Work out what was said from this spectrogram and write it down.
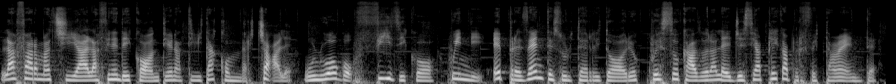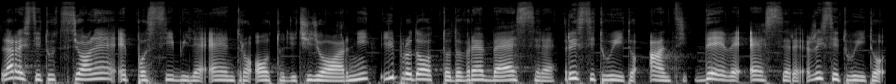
La farmacia alla fine dei conti è un'attività commerciale, un luogo fisico, quindi è presente sul territorio, in questo caso la legge si applica perfettamente. La restituzione è possibile entro 8-10 giorni, il prodotto dovrebbe essere restituito, anzi deve essere restituito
